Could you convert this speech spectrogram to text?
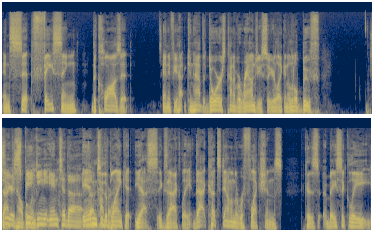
and sit facing the closet. And if you ha- can have the doors kind of around you, so you're like in a little booth. So you're can help elim- speaking into the into the comforter. blanket. Yes, exactly. That cuts down on the reflections because basically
